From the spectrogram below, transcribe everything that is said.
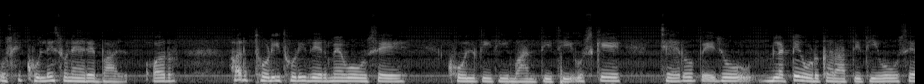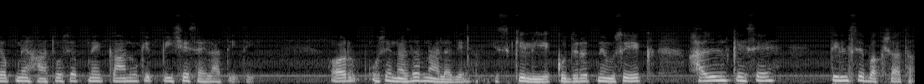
उसके खुले सुनहरे बाल और हर थोड़ी थोड़ी देर में वो उसे खोलती थी, बांधती थी। उसके चेहरों पे जो लटें उड़कर आती थी, वो उसे अपने हाथों से अपने कानों के पीछे सहलाती थी और उसे नज़र ना लगे। इसके लिए कुदरत ने उसे एक हल्के से तिल से बख्शा था,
